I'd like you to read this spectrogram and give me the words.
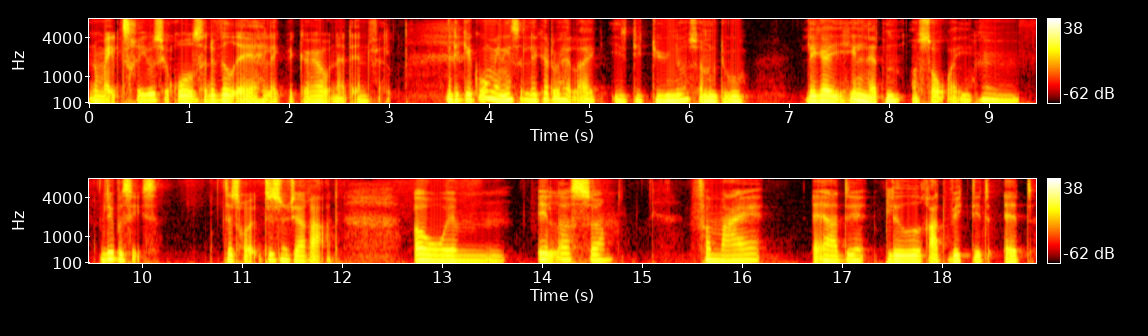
normalt trives i råd, så det ved jeg, at jeg heller ikke vil gøre under et anfald. Men det giver god mening, så ligger du heller ikke i de dyner, som du ligger i hele natten og sover i. Hmm. Lige præcis. Det tror jeg, det synes jeg er rart. Og øhm, ellers så, for mig er det blevet ret vigtigt, at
